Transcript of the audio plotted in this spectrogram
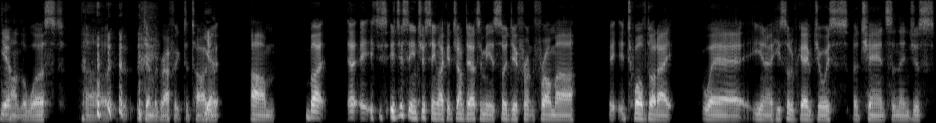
Yeah. aren't the worst uh, demographic to target. Um, but uh, it's just, it's just interesting. Like it jumped out to me as so different from uh, twelve point eight, where you know he sort of gave Joyce a chance and then just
